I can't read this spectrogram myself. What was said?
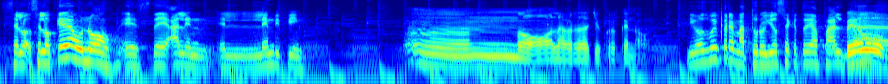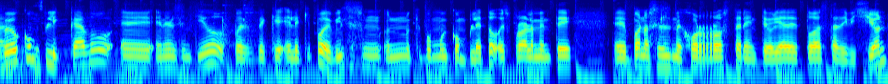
¿se lo, ¿se lo queda o no, este Allen, el MVP? Mm, no, la verdad yo creo que no. Digo, es muy prematuro, yo sé que todavía falta. Veo, veo complicado eh, en el sentido, pues, de que el equipo de Bills es un, equipo muy completo. Es probablemente, eh, bueno, es el mejor roster en teoría de toda esta división,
